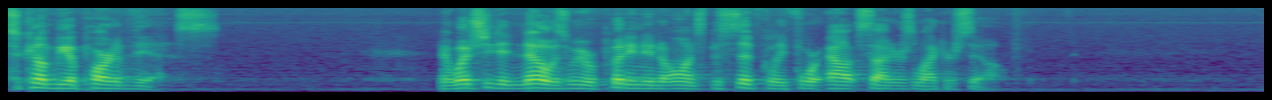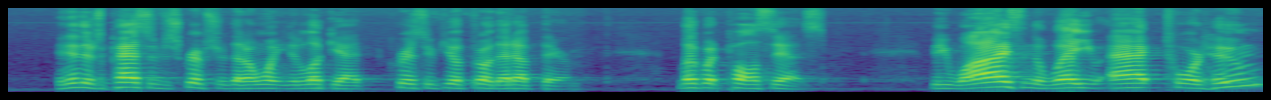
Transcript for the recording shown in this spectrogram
to come be a part of this. Now, what she didn't know is we were putting it on specifically for outsiders like herself. And then there's a passage of scripture that I want you to look at. Chris, if you'll throw that up there. Look what Paul says. Be wise in the way you act toward whom?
